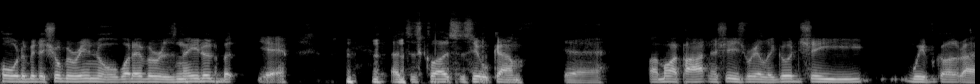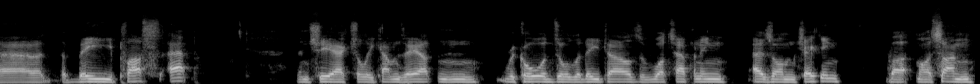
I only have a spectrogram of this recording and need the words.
poured a bit of sugar in or whatever is needed. But yeah, that's as close as he'll come. Yeah. Uh, my partner, she's really good. She, we've got uh, the B Plus app, and she actually comes out and records all the details of what's happening as I'm checking. But my son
